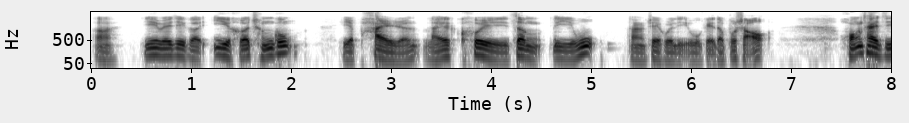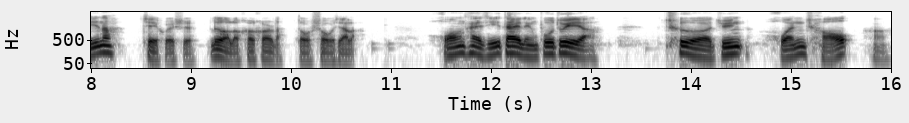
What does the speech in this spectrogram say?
啊，因为这个议和成功，也派人来馈赠礼物，当然这回礼物给的不少。皇太极呢，这回是乐乐呵呵的都收下了。皇太极带领部队呀，撤军还朝啊，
